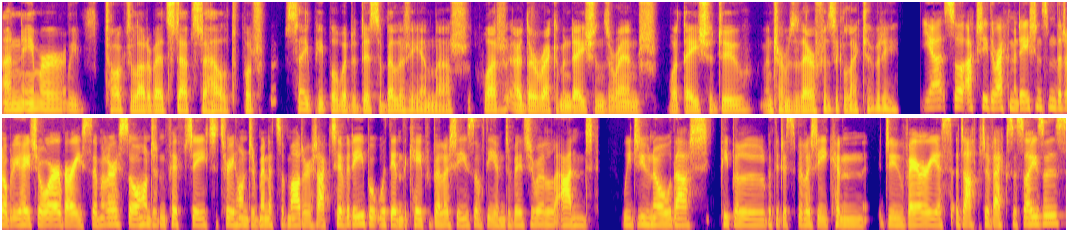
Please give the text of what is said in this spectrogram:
And Eimear, we've talked a lot about steps to health, but say people with a disability and that, what are their recommendations around what they should do in terms of their physical activity? Yeah, so actually, the recommendations from the WHO are very similar. So, 150 to 300 minutes of moderate activity, but within the capabilities of the individual and we do know that people with a disability can do various adaptive exercises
